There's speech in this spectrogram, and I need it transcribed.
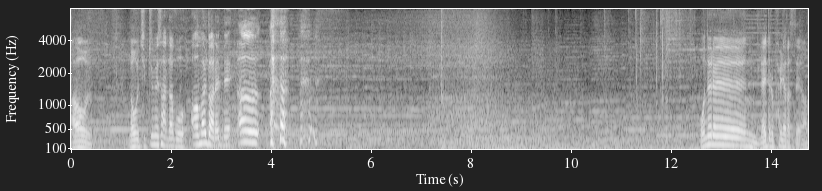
아우 너무 집중해서 한다고 아무 말도 안 했네. 아우. 오늘은 레드로 팔려갔어요.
